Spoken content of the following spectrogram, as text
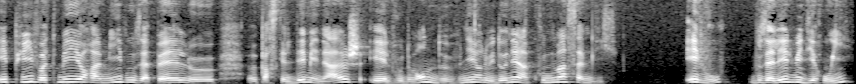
et puis votre meilleure amie vous appelle parce qu'elle déménage et elle vous demande de venir lui donner un coup de main samedi. Et vous, vous allez lui dire oui,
